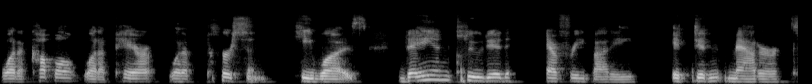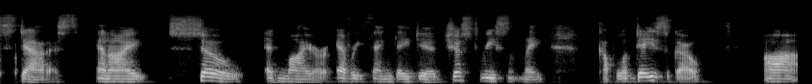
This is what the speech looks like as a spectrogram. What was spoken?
what a couple, what a pair, what a person he was. They included everybody. It didn't matter status. And I so admire everything they did. Just recently, a couple of days ago, uh,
